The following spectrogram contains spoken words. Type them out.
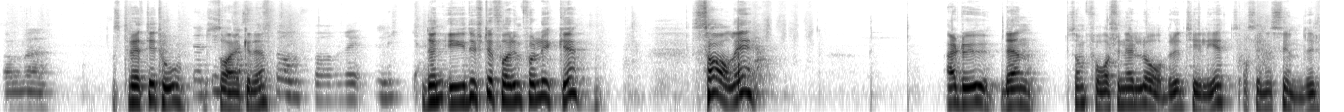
Salme 32. Den Sa jeg ikke det? Lykke. Den ytterste form for lykke. Salig er du den som får sine lovbrudd tilgitt og sine synder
